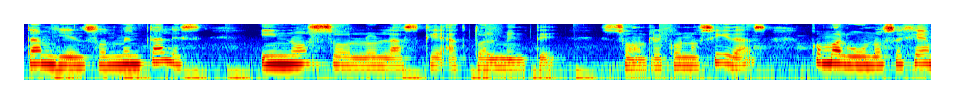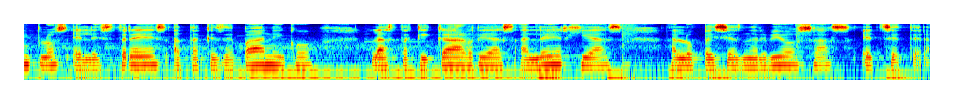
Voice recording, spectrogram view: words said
también son mentales y no solo las que actualmente son reconocidas como algunos ejemplos el estrés, ataques de pánico, las taquicardias, alergias, alopecias nerviosas, etc.,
